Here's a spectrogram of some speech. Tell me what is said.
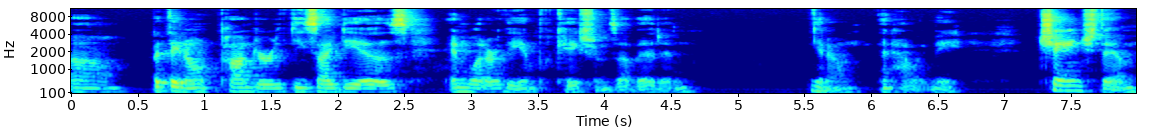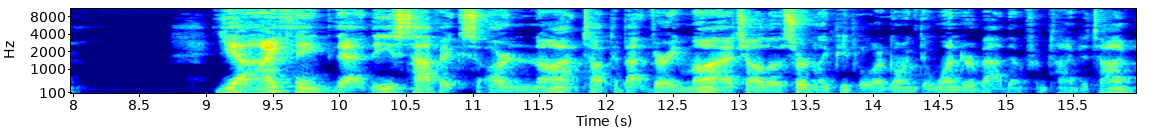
um, but they don't ponder these ideas and what are the implications of it and you know and how it may change them yeah, I think that these topics are not talked about very much, although certainly people are going to wonder about them from time to time.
